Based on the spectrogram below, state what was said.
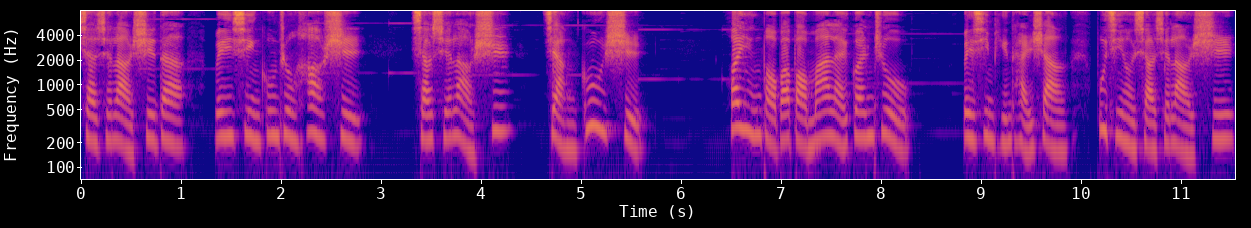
小雪老师的微信公众号是“小雪老师”。讲故事，欢迎宝宝宝妈来关注。微信平台上不仅有小雪老师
